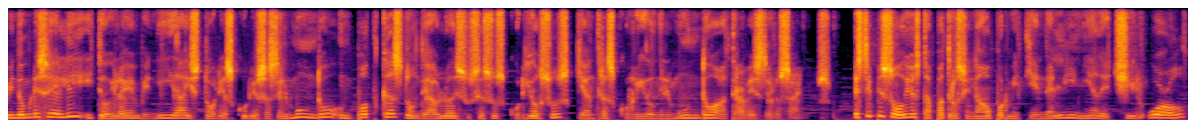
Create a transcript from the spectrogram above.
Mi nombre es Eli y te doy la bienvenida a Historias Curiosas del Mundo, un podcast donde hablo de sucesos curiosos que han transcurrido en el mundo a través de los años. Este episodio está patrocinado por mi tienda en línea de Chill World.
